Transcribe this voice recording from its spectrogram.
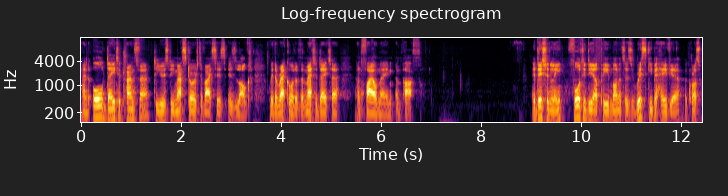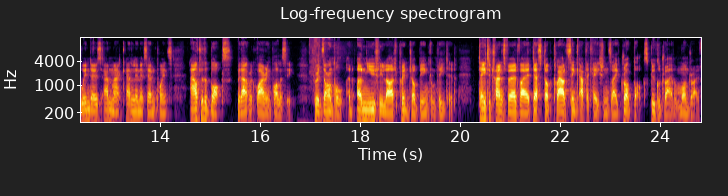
and all data transfer to USB mass storage devices is logged with a record of the metadata and file name and path. Additionally, FortiDLP monitors risky behavior across Windows and Mac and Linux endpoints out of the box without requiring policy. For example, an unusually large print job being completed, data transferred via desktop cloud sync applications like Dropbox, Google Drive, and OneDrive,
